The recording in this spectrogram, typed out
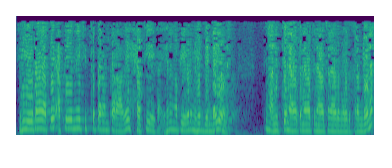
ඉතින් ඒක තමයි අපේ අපේ මේ චිත්ත පරම්පරාවේ හැටි ඒකයි. එහෙනම් අපි ඒකට මෙහෙත් දෙන්නයි ඕනේ. ඉතින් අනිත්‍ය නැවත නැවත නැවත නැවත මොකද කරන්න ඕනේ?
